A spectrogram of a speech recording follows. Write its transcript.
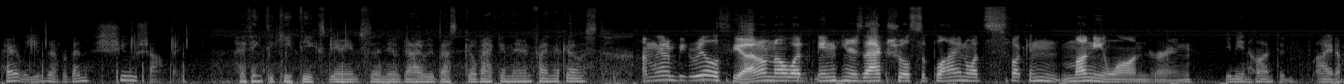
Apparently, you've never been shoe shopping. I think to keep the experience for the new guy, we best go back in there and find the ghost. I'm gonna be real with you. I don't know what in here's actual supply and what's fucking money laundering. You mean haunted item?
